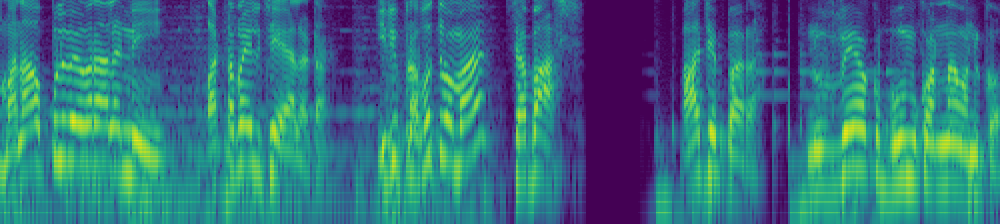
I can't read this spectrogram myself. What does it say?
మన అప్పుల వివరాలన్నీ పట్టబయలు చేయాలట. ఇది ప్రభుత్వమా? శబాష్ బాగా చెప్పారా? నువ్వే ఒక భూమి కొన్నావు అనుకో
